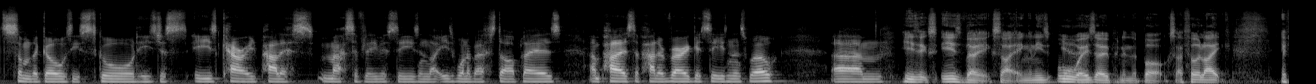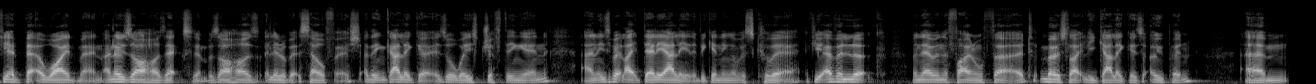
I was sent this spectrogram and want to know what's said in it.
Some of the goals he's scored, he's just he's carried Palace massively this season. Like he's one of our star players, and Palace have had a very good season as well. Um, he's ex- he is very exciting, and he's always yeah. open in the box. I feel like if he had better wide men, I know Zaha's excellent, but Zaha's a little bit selfish. I think Gallagher is always drifting in, and he's a bit like Dele Alli at the beginning of his career. If you ever look when they're in the final third, most likely Gallagher's open. Um,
